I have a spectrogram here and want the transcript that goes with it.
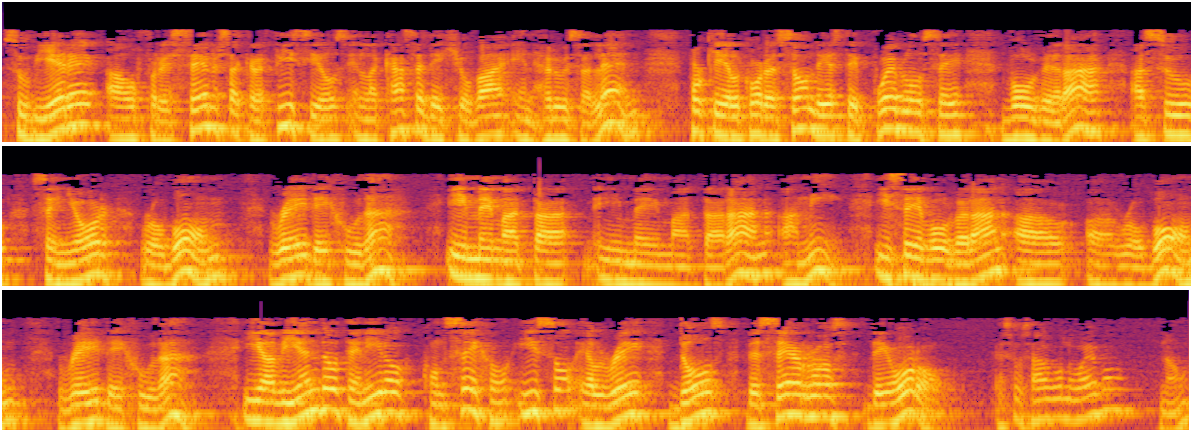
subiere a ofrecer sacrificios en la casa de Jehová en Jerusalén, porque el corazón de este pueblo se volverá a su señor Robón, rey de Judá, y me, matarán a mí, y se volverán a, a Robón, rey de Judá. Y habiendo tenido consejo, hizo el rey dos becerros de oro. ¿Eso es algo nuevo? No.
